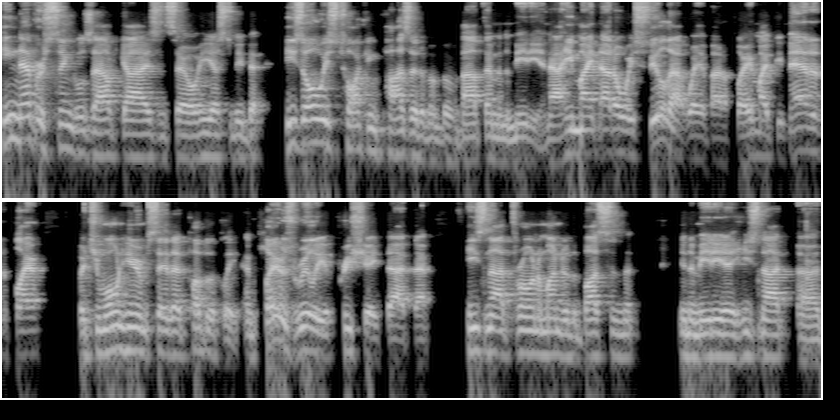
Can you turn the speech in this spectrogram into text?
he never singles out guys and say, "Oh, he has to be." Better. He's always talking positive about them in the media. Now, he might not always feel that way about a player. He might be mad at a player, but you won't hear him say that publicly. And players really appreciate that. That he's not throwing them under the bus in the in the media. He's not uh,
